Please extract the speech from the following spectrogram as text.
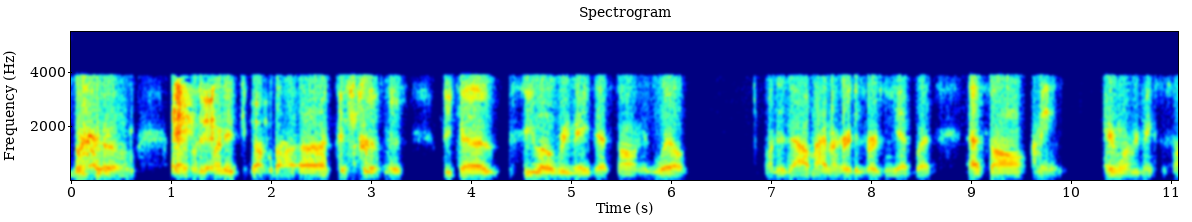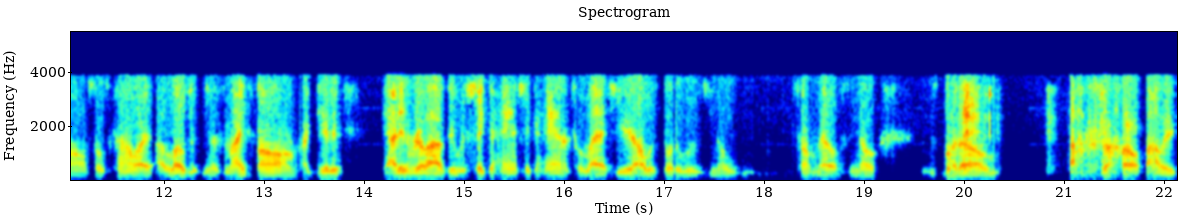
But um, but it's funny to talk about uh this Christmas because CeeLo remade that song as well on his album. I haven't heard his version yet, but that song, I mean, everyone remakes the song, so it's kind of like I love it. You know, it's a nice song. I get it. I didn't realize it was "Shake a Hand, Shake a Hand" until last year. I always thought it was, you know, something else. You know, but um, so I'll probably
